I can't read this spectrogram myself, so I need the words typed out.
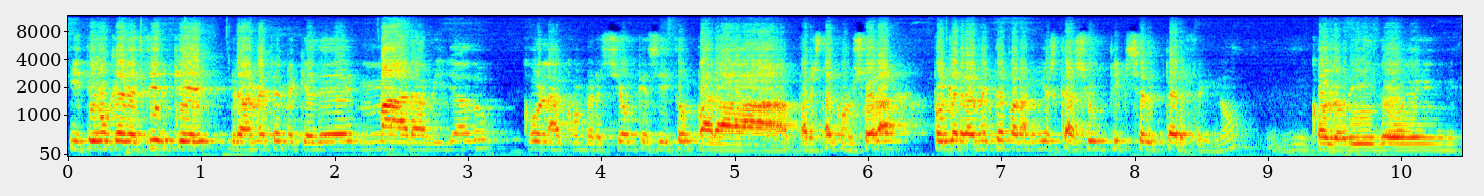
Y tengo que decir que realmente me quedé maravillado con la conversión que se hizo para, esta consola, porque realmente para mí es casi un pixel perfect, ¿no? Colorido en,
